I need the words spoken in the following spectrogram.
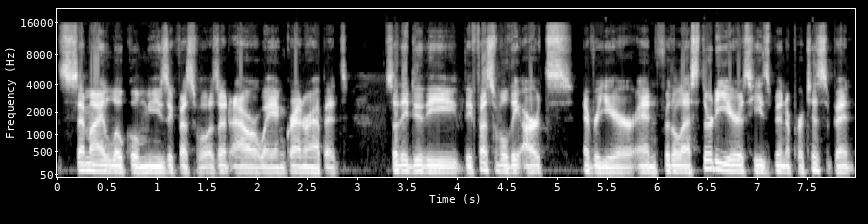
semi-local music festival. It was an hour away in Grand Rapids. So they do the the Festival of the Arts every year, and for the last thirty years, he's been a participant.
